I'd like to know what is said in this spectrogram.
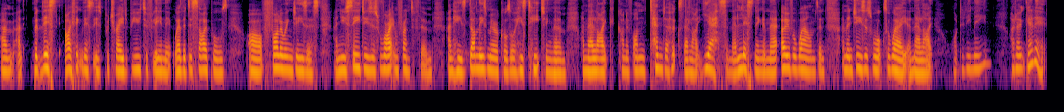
Um, and, but this, I think this is portrayed beautifully in it, where the disciples are following Jesus, and you see Jesus right in front of them, and he's done these miracles or he's teaching them, and they're like kind of on tender hooks. They're like, yes, and they're listening and they're overwhelmed. And, and then Jesus walks away, and they're like, what did he mean? I don't get it.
